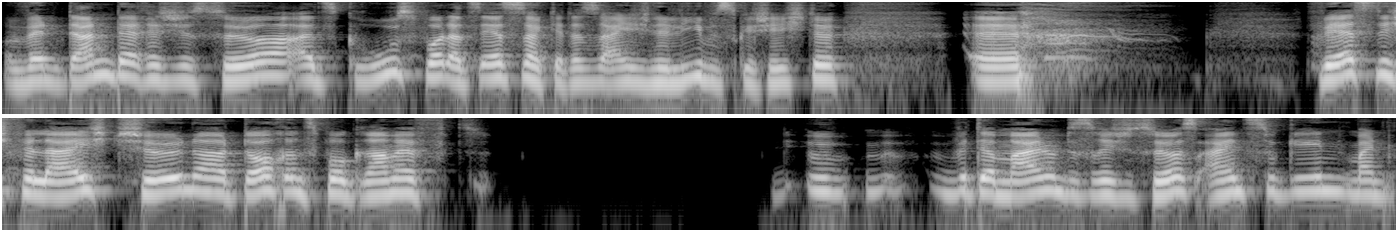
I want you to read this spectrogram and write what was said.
Und wenn dann der Regisseur als Grußwort als erstes sagt, ja, das ist eigentlich eine Liebesgeschichte, äh, wäre es nicht vielleicht schöner, doch ins Programmheft mit der Meinung des Regisseurs einzugehen? Man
